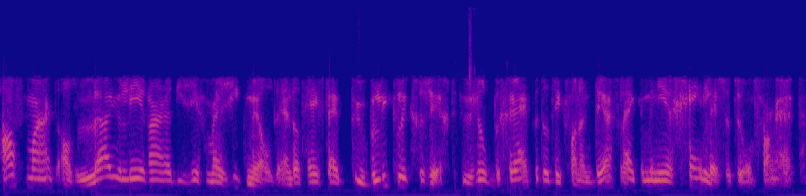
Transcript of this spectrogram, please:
afmaakt als luie leraren die zich maar ziek melden. En dat heeft hij publiekelijk gezegd. U zult begrijpen dat ik van een dergelijke meneer geen lessen te ontvangen heb.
